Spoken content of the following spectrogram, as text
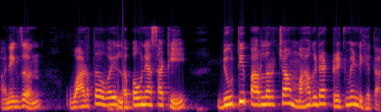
अनेक जण वाढतं वय लपवण्यासाठी ब्युटी पार्लरच्या महागड्या ट्रीटमेंट घेतात.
